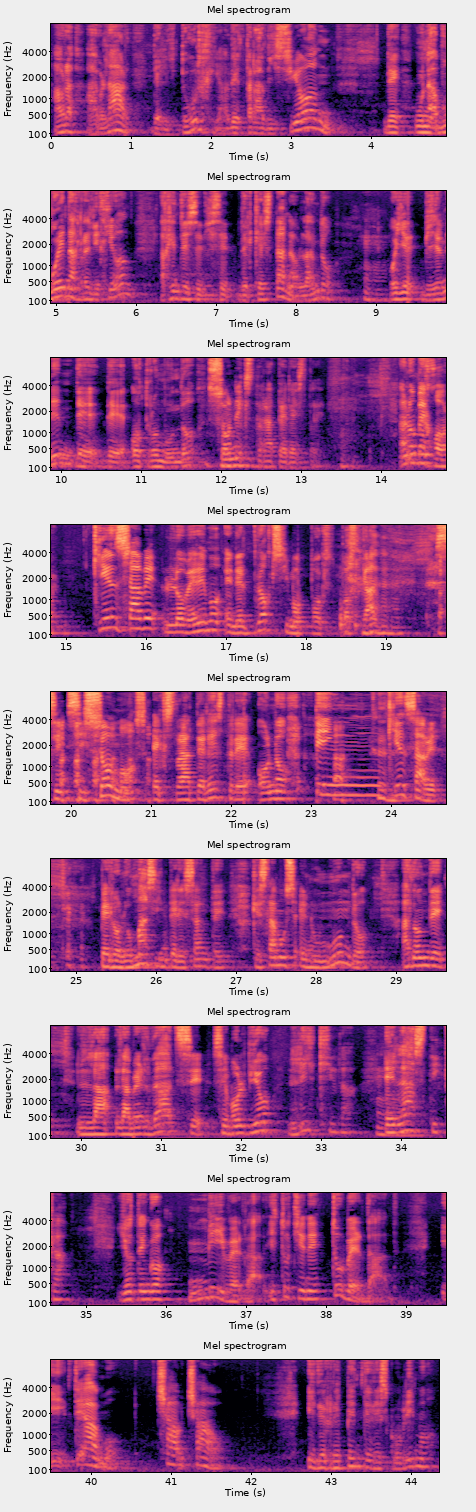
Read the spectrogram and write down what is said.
Ahora, hablar de liturgia, de tradición, de una buena religión, la gente se dice, ¿de qué están hablando? Oye, vienen de, de otro mundo, son extraterrestres. A lo mejor, quién sabe, lo veremos en el próximo post- podcast. Si, si somos extraterrestres o no. ¡Ting! ¿Quién sabe? Pero lo más interesante, que estamos en un mundo a donde la, la verdad se, se volvió líquida, elástica. Yo tengo mi verdad y tú tienes tu verdad. Y te amo. Chao, chao. Y de repente descubrimos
